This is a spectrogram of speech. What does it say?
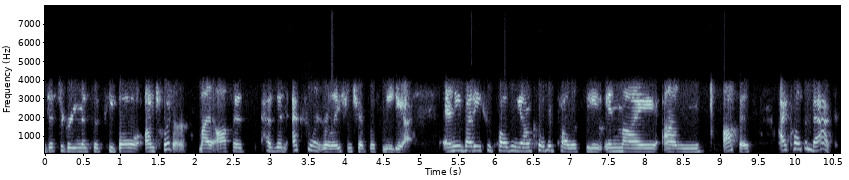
disagreements with people on Twitter. My office has an excellent relationship with media. Anybody who called me on COVID policy in my um, office, I called them back.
